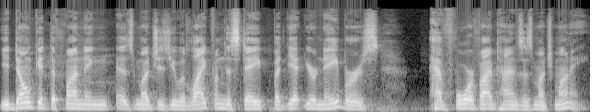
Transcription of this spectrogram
you don't get the funding as much as you would like from the state, but yet your neighbors have four or five times as much money.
